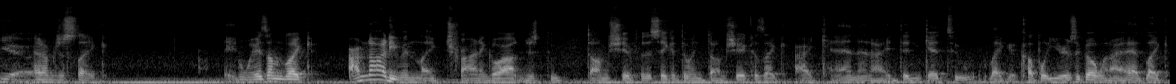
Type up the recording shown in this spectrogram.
Yeah. and I'm just like, in ways I'm like I'm not even like trying to go out and just do dumb shit for the sake of doing dumb shit because like I can and I didn't get to like a couple years ago when I had like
